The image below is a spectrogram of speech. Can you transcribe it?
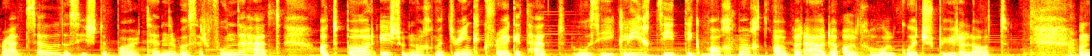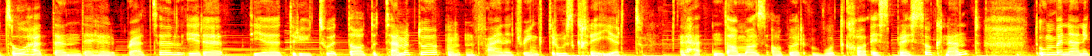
Bratzel, das ist der Bartender, der es erfunden hat, an die Bar ist und nach einem Drink gefragt hat, wo sie gleichzeitig wach macht, aber auch den Alkohol gut spüren lässt. Und so hat dann der Herr Bratzel ihre die drei Zutaten zusammentun und einen feinen Drink daraus kreiert. Er hat ihn damals aber Wodka Espresso genannt. Die Umbenennung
